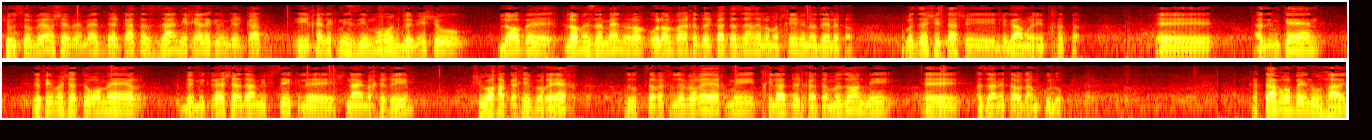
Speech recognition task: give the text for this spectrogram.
שהוא סובר שבאמת ברכת הזן היא חלק, מברכת, היא חלק מזימון, ומישהו לא, ב, לא מזמן, הוא לא, הוא לא מברך את ברכת הזן, אלא מתחיל מנודה לך. אבל זו שיטה שהיא לגמרי נדחתה. אה, אז אם כן, לפי מה שהטור אומר, במקרה שאדם הפסיק לשניים אחרים, כשהוא אחר כך יברך, אז הוא צריך לברך מתחילת ברכת המזון, מאזן את העולם כולו. כתב רבנו היי,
